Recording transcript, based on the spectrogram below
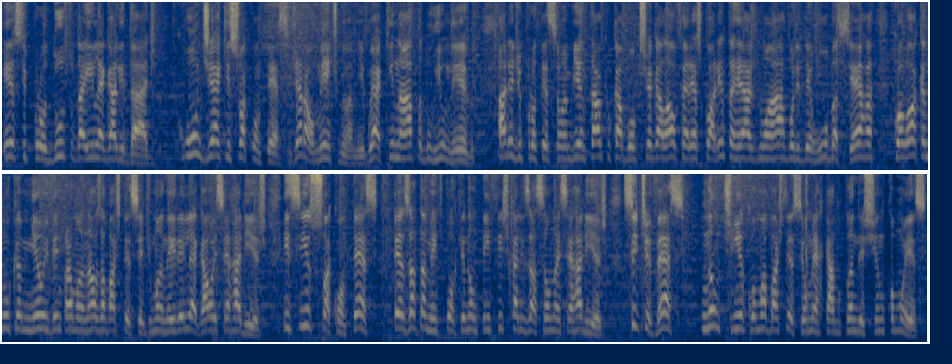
esse produto da ilegalidade. Onde é que isso acontece? Geralmente, meu amigo, é aqui na APA do Rio Negro. Área de proteção ambiental que o caboclo chega lá, oferece 40 reais numa árvore, derruba, serra, coloca no caminhão e vem para Manaus abastecer de maneira ilegal as serrarias. E se isso acontece, é exatamente porque não tem fiscalização nas serrarias. Se tivesse, não tinha como abastecer um mercado clandestino como esse.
